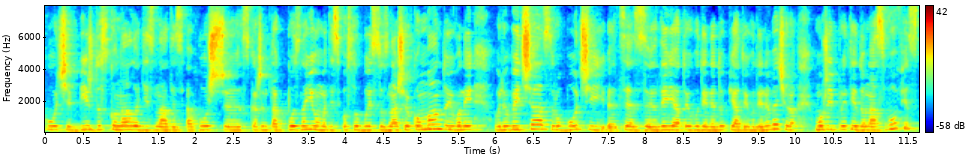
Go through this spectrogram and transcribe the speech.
хоче більш досконало дізнатись або ж, е, скажімо так, познайомитись особисто з нашою командою, вони в будь-який час робочий, е, це з 9 години до 5 години вечора, можуть прийти до нас в офіс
